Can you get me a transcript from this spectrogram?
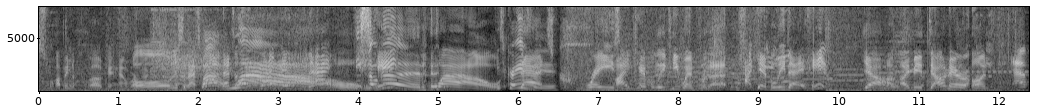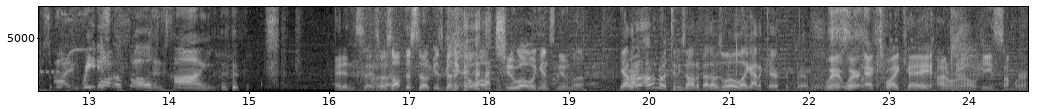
swapping to. Okay, now we're. Oh, this is that's wow. That's Wow. That he's so hit- good. Wow. He's crazy. That's crazy. I can't believe he went for that. I can't believe that hit. Yeah, I mean down air on. absolute greatest of all time. I didn't say that. So Soft the Silk is gonna go up 2-0 against Numa. yeah, I don't, I don't know what Timmy's on about. That was a little like out of character for him. Where where XYK? I don't know. He's somewhere.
